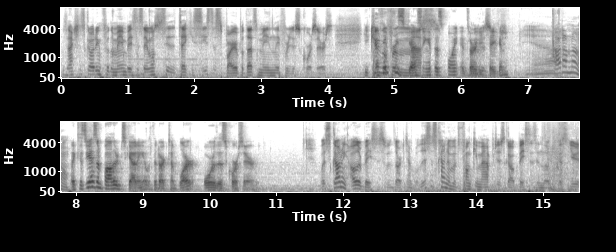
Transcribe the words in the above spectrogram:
He's actually scouting for the main base. He wants to see the tech. He sees the Spire, but that's mainly for just Corsairs. He could I go for he's guessing at this point. It's already taken. Yeah, I don't know. Like, because he hasn't bothered scouting it with the Dark Templar or this Corsair. Well, scouting other bases with Dark Temple. This is kind of a funky map to scout bases in though, because you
